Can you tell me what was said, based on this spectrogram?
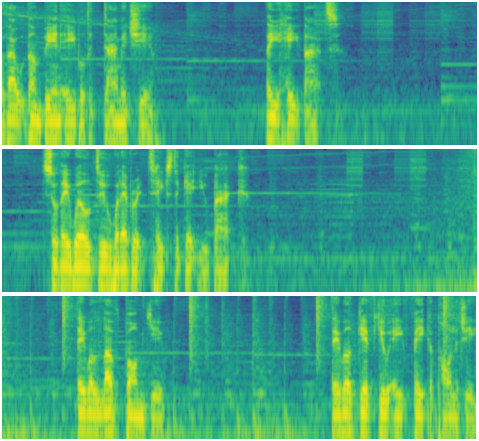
Without them being able to damage you. They hate that. So they will do whatever it takes to get you back. They will love bomb you. They will give you a fake apology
